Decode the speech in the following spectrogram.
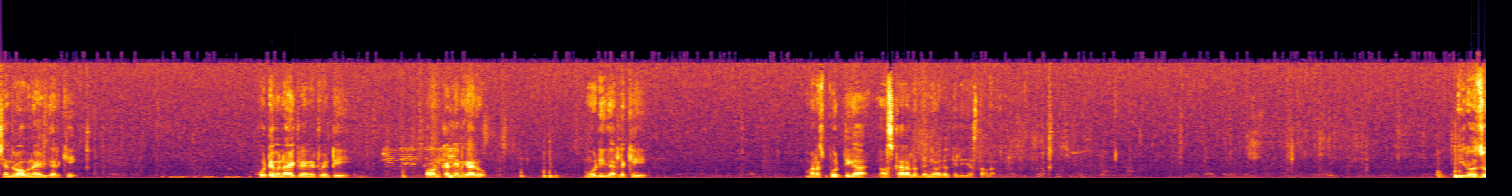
చంద్రబాబు నాయుడు గారికి కూటమి నాయకులైనటువంటి పవన్ కళ్యాణ్ గారు మోడీ గారులకి మనస్ఫూర్తిగా నమస్కారాలు ధన్యవాదాలు తెలియజేస్తా ఉన్నాను ఈరోజు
